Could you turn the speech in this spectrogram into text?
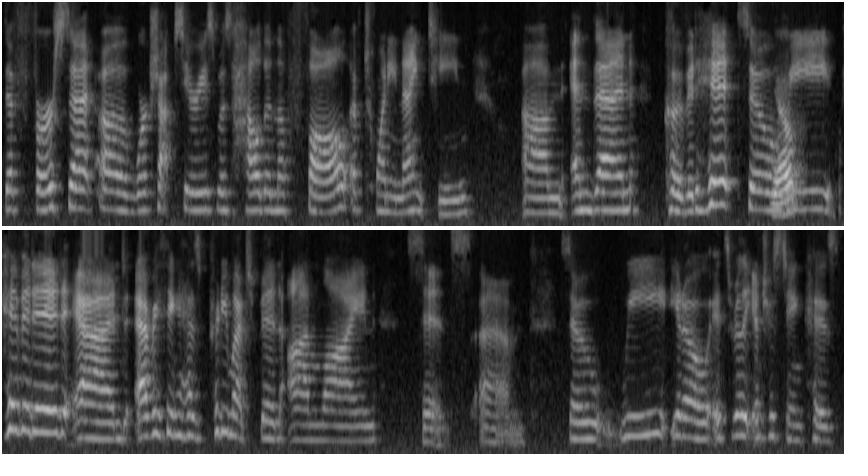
The first set of workshop series was held in the fall of 2019. Um, and then COVID hit. So yep. we pivoted, and everything has pretty much been online since. Um, so we, you know, it's really interesting because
